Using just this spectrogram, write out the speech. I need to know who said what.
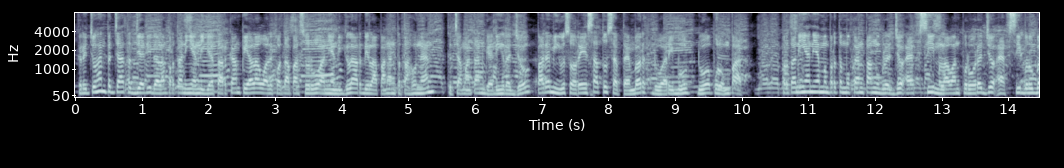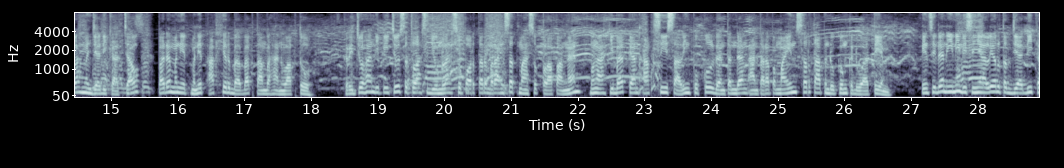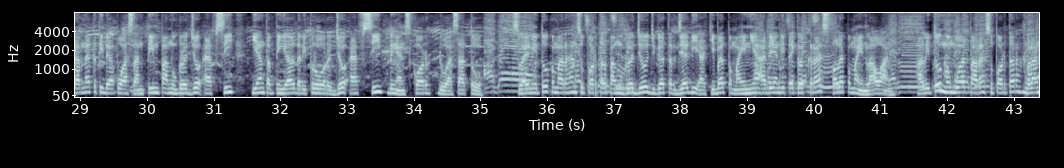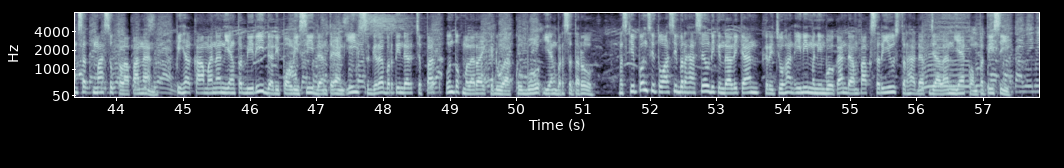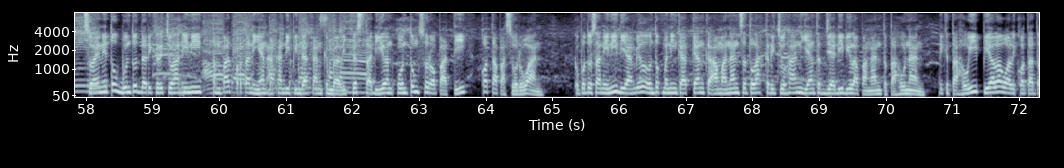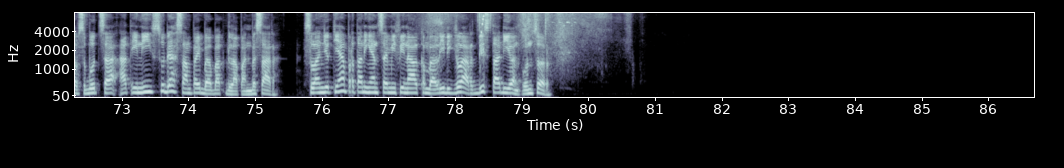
Speaker 1: Kericuhan pecah terjadi dalam pertandingan Liga Tarkam Piala Wali Kota Pasuruan yang digelar di lapangan Petahunan, Kecamatan Gading Rejo pada Minggu sore 1 September 2024. Pertandingan yang mempertemukan Pangubrejo FC melawan Purworejo FC berubah menjadi kacau pada menit-menit akhir babak tambahan waktu. Kericuhan dipicu setelah sejumlah supporter merangsek masuk ke lapangan, mengakibatkan aksi saling pukul dan tendang antara pemain serta pendukung kedua tim. Insiden ini disinyalir terjadi karena ketidakpuasan tim Pangugrojo FC yang tertinggal dari Purworejo FC dengan skor 2-1. Selain itu, kemarahan supporter Pangugrojo juga terjadi akibat pemainnya ada yang ditekel keras oleh pemain lawan. Hal itu membuat para supporter merangsek masuk ke lapangan. Pihak keamanan yang terdiri dari polisi dan TNI segera bertindak cepat untuk melerai kedua kubu yang berseteru. Meskipun situasi berhasil dikendalikan, kericuhan ini menimbulkan dampak serius terhadap jalannya kompetisi. Selain itu, buntut dari kericuhan ini, tempat pertandingan akan dipindahkan kembali ke Stadion Untung Suropati, Kota Pasuruan. Keputusan ini diambil untuk meningkatkan keamanan setelah kericuhan yang terjadi di lapangan petahunan. Diketahui, piala wali kota tersebut saat ini sudah sampai babak delapan besar. Selanjutnya, pertandingan semifinal kembali digelar di Stadion Unsur.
